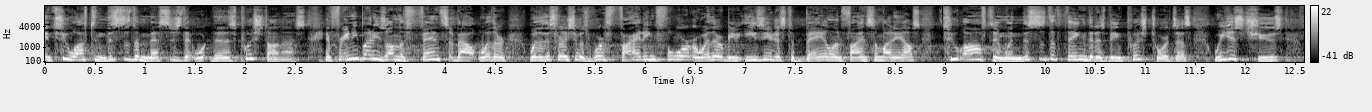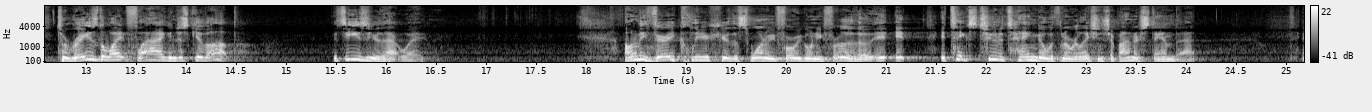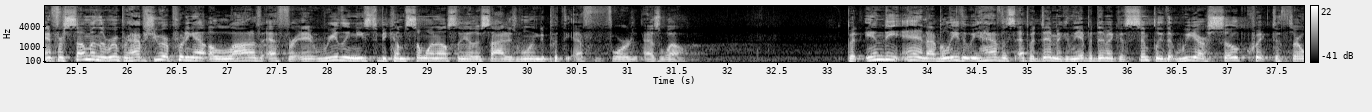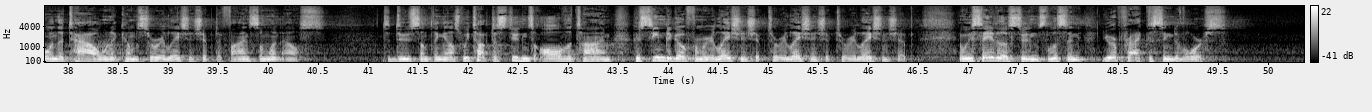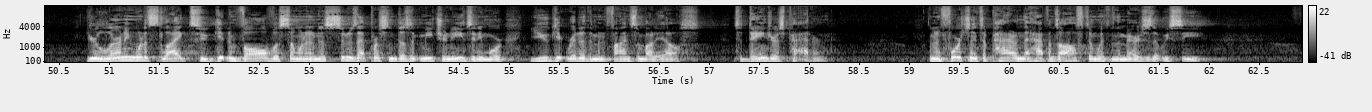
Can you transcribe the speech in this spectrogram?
And too often, this is the message that, that is pushed on us. And for anybody who's on the fence about whether, whether this relationship is worth fighting for or whether it would be easier just to bail and find somebody else, too often, when this is the thing that is being pushed towards us, we just choose to raise the white flag and just give up. It's easier that way. I want to be very clear here this morning before we go any further, though. It, it, it takes two to tango within a relationship. I understand that. And for some in the room, perhaps you are putting out a lot of effort, and it really needs to become someone else on the other side who's willing to put the effort forward as well. But in the end, I believe that we have this epidemic, and the epidemic is simply that we are so quick to throw in the towel when it comes to a relationship, to find someone else, to do something else. We talk to students all the time who seem to go from relationship to relationship to relationship. And we say to those students, listen, you're practicing divorce. You're learning what it's like to get involved with someone, and as soon as that person doesn't meet your needs anymore, you get rid of them and find somebody else. It's a dangerous pattern. And unfortunately, it's a pattern that happens often within the marriages that we see.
